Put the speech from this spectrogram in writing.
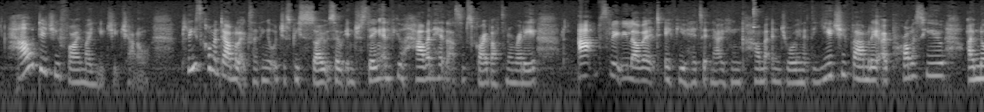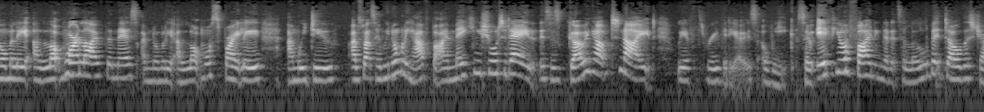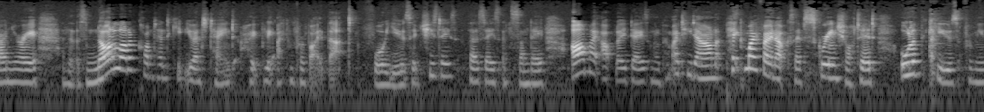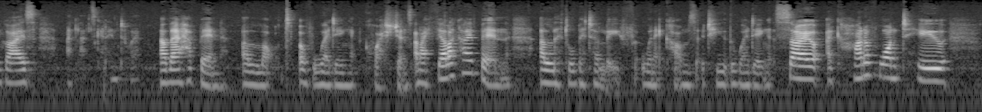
how did you find my YouTube channel? Please comment down below because I think it would just be so, so interesting. And if you haven't hit that subscribe button already, I'd absolutely love it if you hit it now. You can come and join the YouTube family. I promise you, I'm normally a lot more alive than this. I'm normally a lot more sprightly. And we do, I was about to say we normally have, but I'm making sure today that this is going up tonight. We have three videos a week. So if you are finding that it's a little bit dull this January and that there's not a lot of content to keep you entertained, hopefully I can provide that for you. So Tuesdays, Thursdays and Sunday are my upload days. I'm gonna put my tea down, pick my phone up because I've screenshotted all of the cues from you guys and let's get into it. Now there have been a lot of wedding questions and I feel like I've been a little bit aloof when it comes to the wedding. So I kind of want to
